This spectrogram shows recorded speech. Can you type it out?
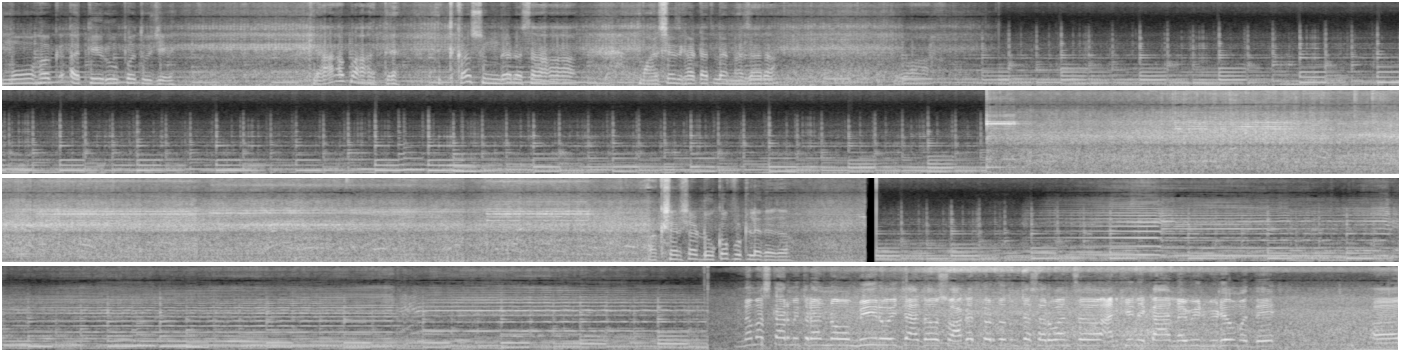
मोहक अतिरूप तुझे. क्या बात आहे इतका सुंदर असा हा माळशेज घाटातला नजारा. अक्षरशः डोकं फुटलं त्याचं. नमस्कार मित्रांनो मी रोहित जाधव. स्वागत करतो तुमच्या सर्वांचं आणखीन एका नवीन व्हिडिओमध्ये.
